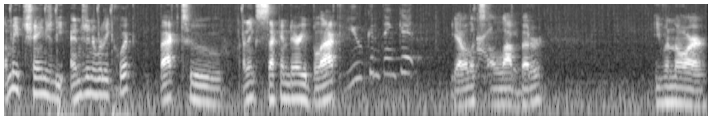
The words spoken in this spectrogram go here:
let me change the engine really quick. Back to I think secondary black. You can think it. Yeah, it looks I a lot do. better. Even though our,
